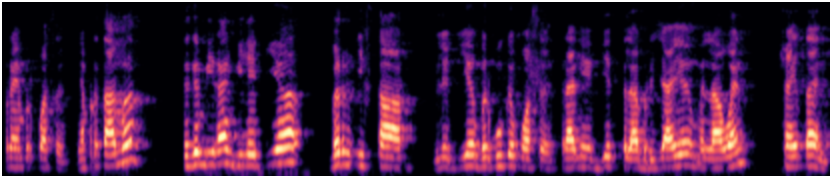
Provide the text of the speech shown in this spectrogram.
orang yang berpuasa. Yang pertama, kegembiraan bila dia beriftar, bila dia berbuka puasa kerana dia telah berjaya melawan syaitan,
